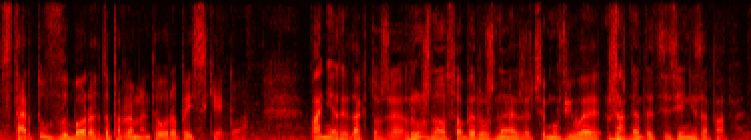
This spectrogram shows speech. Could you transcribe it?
startu w wyborach do Parlamentu Europejskiego? Panie redaktorze, różne osoby różne rzeczy mówiły, żadne decyzje nie zapadły.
